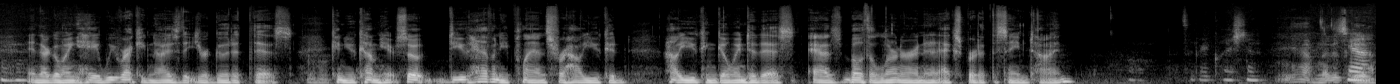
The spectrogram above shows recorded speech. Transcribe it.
mm-hmm. and they're going, hey, we recognize that you're good at this. Mm-hmm. Can you come here? So, do you have any plans for how you could? how you can go into this as both a learner and an expert at the same time? Great question. Yeah, that is yeah.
